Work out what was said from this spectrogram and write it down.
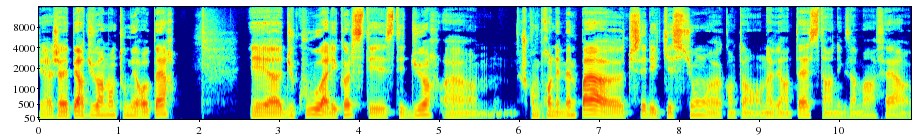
J'avais perdu vraiment tous mes repères. Et euh, du coup, à l'école, c'était c'était dur. Euh, je comprenais même pas, euh, tu sais, les questions euh, quand on avait un test, un examen à faire.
